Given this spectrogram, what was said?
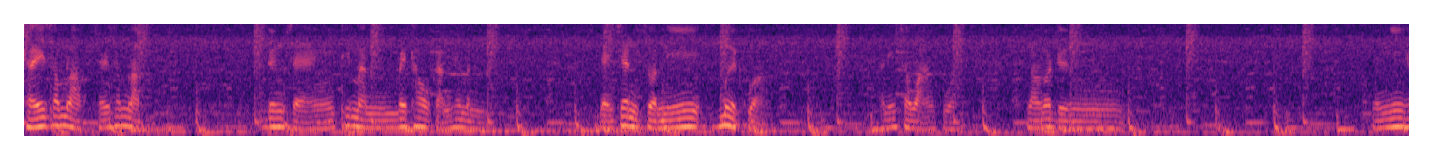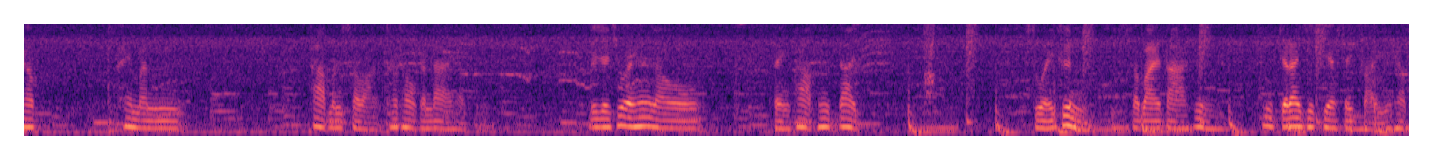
ใช้สำหรับใช้สำหรับ ดึงแสงที่มันไม่เท่ากันให้มัน อย่างเช่น ส่วนนี้มืดกว่า อันนี้สว่างกว่า เราก็ดึง อย่างนี้ครับ ให้มันภาพมันสว่างเท่า ๆกันได้ครับ หรือจะช่วยให้เราแต่งภาพให้ได้สวยขึ้นสบายตาขึ้น รูปจะได้เคลียร์ใสๆครับ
